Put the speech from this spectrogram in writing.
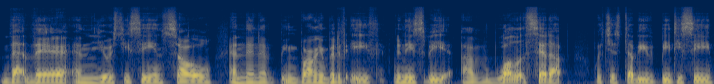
that there and USDC and Sol and then have been borrowing a bit of ETH. It needs to be a wallet setup which is WBTC,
